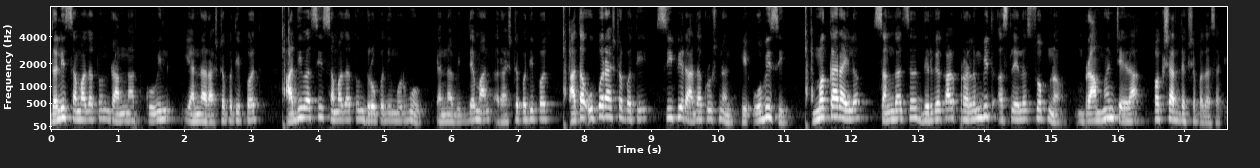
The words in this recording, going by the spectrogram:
दलित समाजातून रामनाथ कोविंद यांना राष्ट्रपतीपद आदिवासी समाजातून द्रौपदी मुर्मू यांना विद्यमान राष्ट्रपतीपद आता उपराष्ट्रपती सी पी राधाकृष्णन हे ओबीसी मग काय राहिलं? संघाचं दीर्घकाळ प्रलंबित असलेलं स्वप्न ब्राह्मण चेहरा पक्षाध्यक्षपदासाठी.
